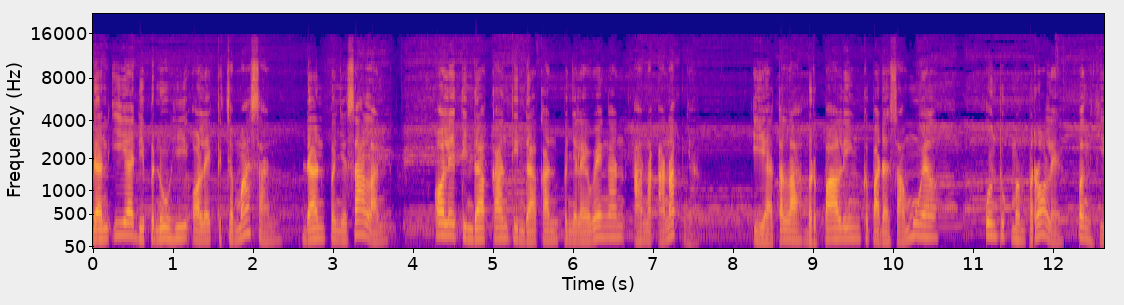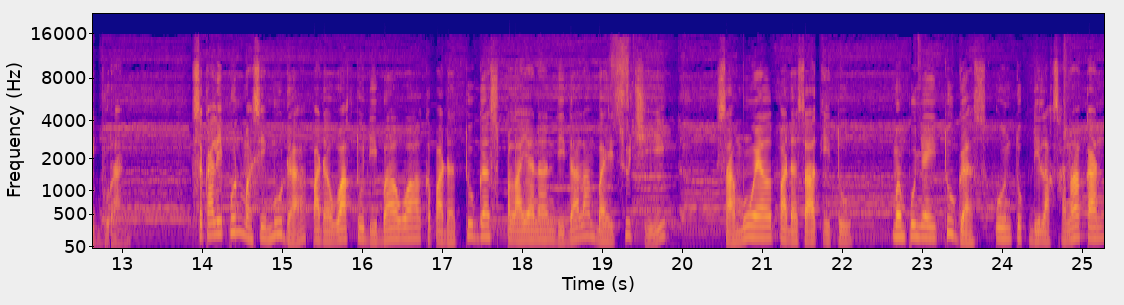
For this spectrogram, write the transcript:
dan ia dipenuhi oleh kecemasan dan penyesalan oleh tindakan-tindakan penyelewengan anak-anaknya, ia telah berpaling kepada Samuel untuk memperoleh penghiburan. Sekalipun masih muda pada waktu dibawa kepada tugas pelayanan di dalam bait suci, Samuel pada saat itu mempunyai tugas untuk dilaksanakan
